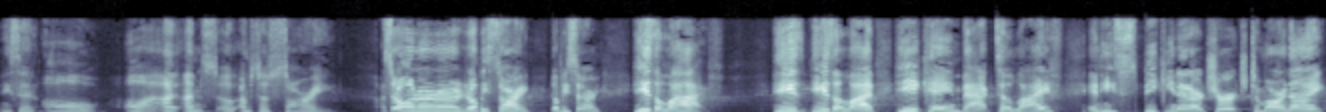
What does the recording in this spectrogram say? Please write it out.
he said, Oh, oh, I, I'm, so, I'm so sorry. I said, Oh, no, no, no, don't be sorry. Don't be sorry. He's alive. He's, he's alive. He came back to life, and he's speaking at our church tomorrow night.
